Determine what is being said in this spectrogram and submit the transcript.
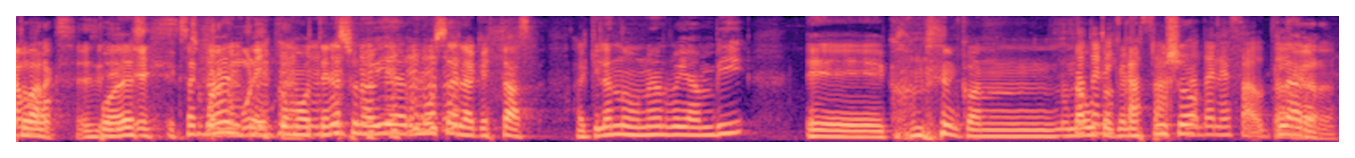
decía Marx, es- podés- es exactamente, es como tenés una vida hermosa en la que estás alquilando un Airbnb eh, con, con un No auto tenés que casa, no es tuyo. no tenés auto. Claro. Claro.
